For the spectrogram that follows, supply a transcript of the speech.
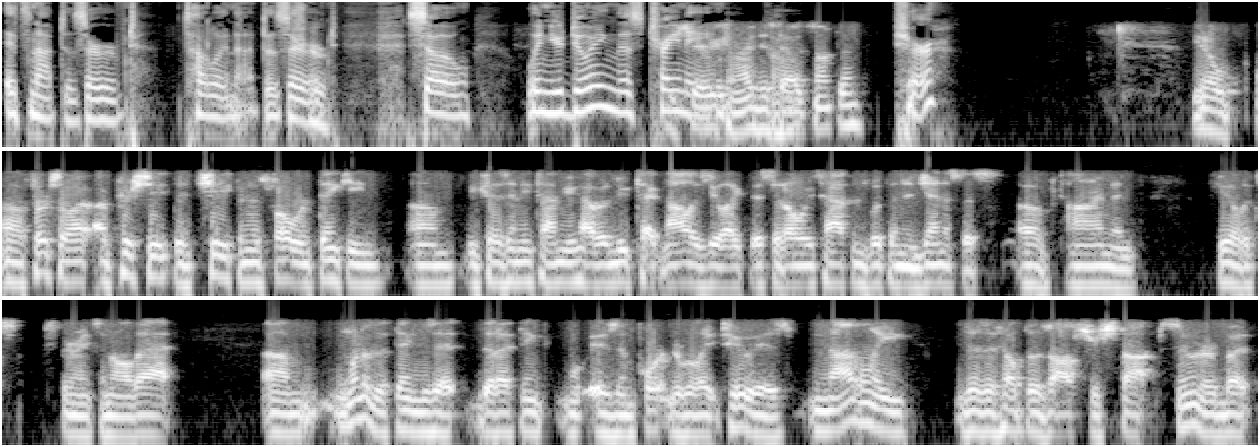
it's not deserved. Totally not deserved. Sure. So when you're doing this training. Sherry, can I just add something? Sure. You know, uh, first of all, I appreciate the chief and his forward thinking um, because anytime you have a new technology like this, it always happens within a genesis of time and field ex- experience and all that. Um, one of the things that, that I think is important to relate to is not only does it help those officers stop sooner, but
